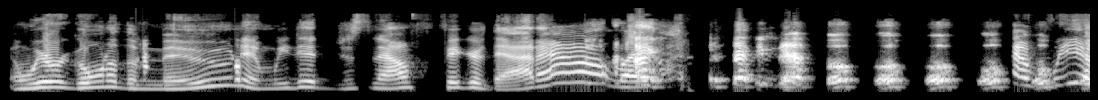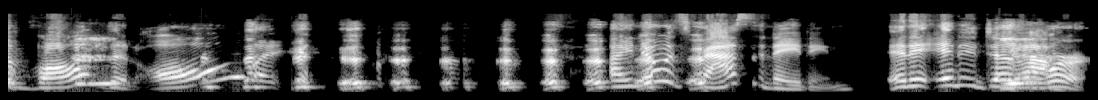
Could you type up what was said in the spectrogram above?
And we were going to the moon and we did just now figure that out? Like, I have we evolved at all? Like, I know it's fascinating. And it and it does Yeah. work.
